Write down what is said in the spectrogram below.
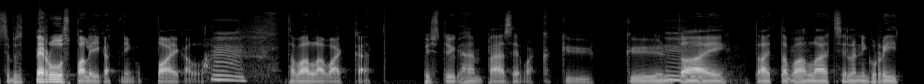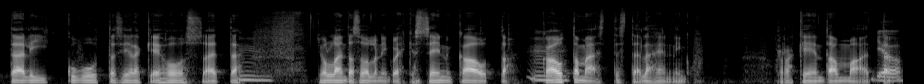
sellaiset peruspalikat niin kuin paikalla. Mm. Tavallaan vaikka, että pystyykö hän pääsee vaikka kyykkyyn mm. tai, tai tavallaan, mm. että siellä niin kuin riittää liikkuvuutta siellä kehossa, että mm. jollain tasolla niin kuin ehkä sen kautta, mm. kautta mä sitten sitä lähden niin kuin rakentamaan, että, Joo.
